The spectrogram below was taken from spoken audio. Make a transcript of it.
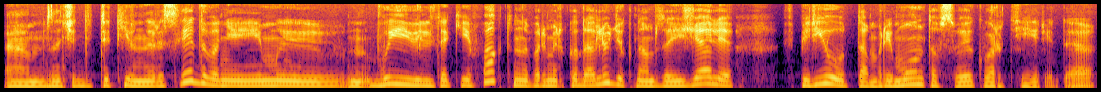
эм, значит, детективное расследование, и мы выявили такие факты, например, когда люди к нам заезжали в период там ремонта в своей квартире, да,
